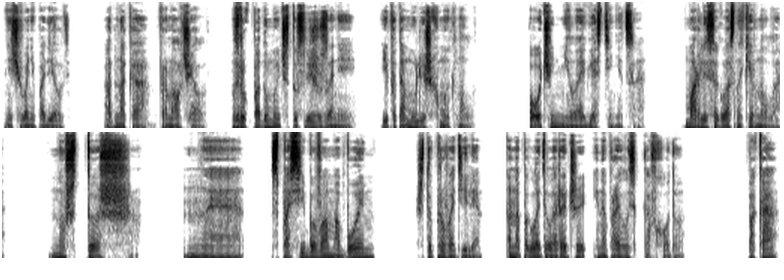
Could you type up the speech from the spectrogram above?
ничего не поделать. Однако промолчал. Вдруг подумает, что слежу за ней, и потому лишь хмыкнул. Очень милая гостиница. Марли согласно кивнула. Ну что ж, э, спасибо вам обоим, что проводили. Она погладила Реджи и направилась ко входу. Пока,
